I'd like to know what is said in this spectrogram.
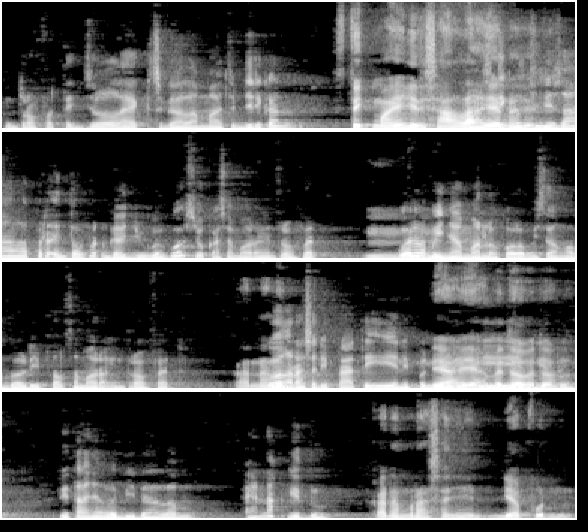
introvertnya jelek segala macam jadi kan Stigmanya jadi salah ya stigma jadi salah. Per introvert gak juga. Gue suka sama orang introvert. Hmm, gue hmm. lebih nyaman loh kalau misalnya ngobrol di talk sama orang introvert. Karena gue ngerasa diperhatiin dipeduliin Iya, iya, betul, betul. gitu ditanya lebih dalam enak gitu. Karena merasanya dia pun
